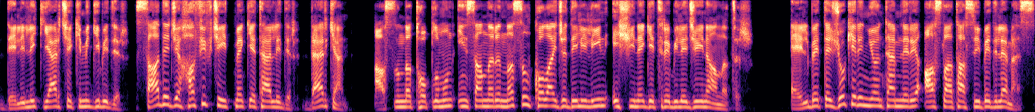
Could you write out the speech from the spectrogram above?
Delilik yer çekimi gibidir. Sadece hafifçe itmek yeterlidir derken aslında toplumun insanları nasıl kolayca deliliğin eşiğine getirebileceğini anlatır. Elbette Joker'in yöntemleri asla tasvip edilemez.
